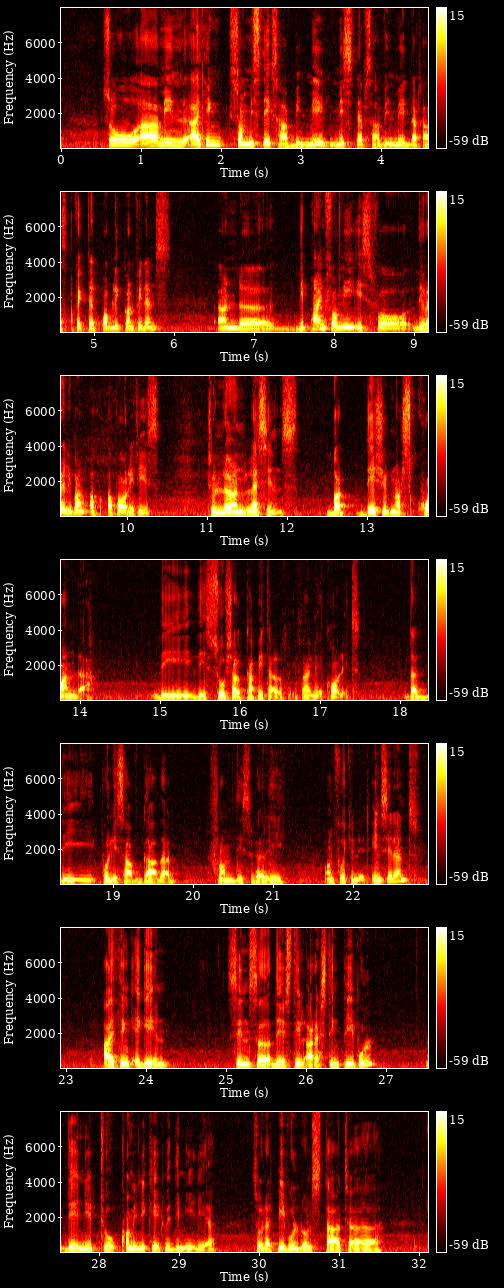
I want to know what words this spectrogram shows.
So, I mean, I think some mistakes have been made, missteps have been made that has affected public confidence. And uh, the point for me is for the relevant authorities to learn lessons, but they should not squander the, the social capital, if I may call it, that the police have gathered from this very unfortunate incident. I think, again, since uh, they're still arresting people, they need to communicate with the media so that people don't start uh,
